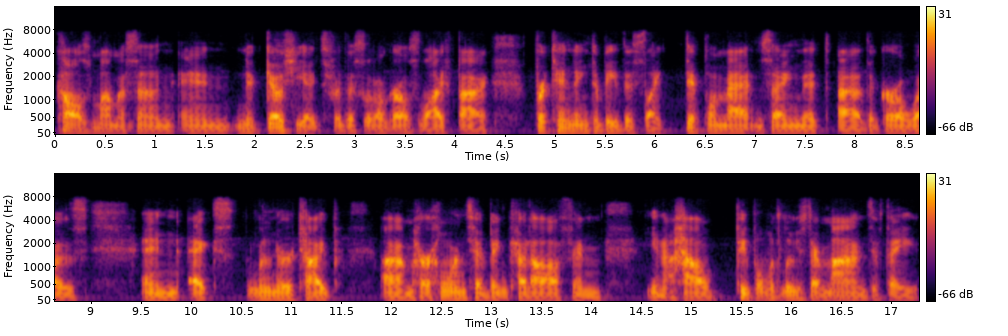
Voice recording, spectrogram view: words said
calls Mama Sun and negotiates for this little girl's life by pretending to be this like diplomat and saying that uh, the girl was an ex lunar type. Um, her horns had been cut off, and you know how people would lose their minds if they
